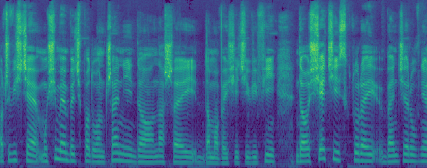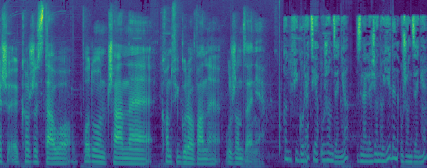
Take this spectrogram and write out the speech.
Oczywiście musimy być podłączeni do naszej domowej sieci Wi-Fi, do sieci, z której będzie również korzystało podłączane, konfigurowane urządzenie. Konfiguracja urządzenia. Znaleziono jeden urządzenie.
